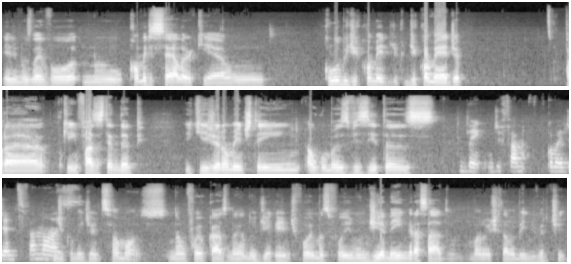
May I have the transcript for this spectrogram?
ele nos levou no Comedy Cellar, que é um clube de comédia, de comédia para quem faz stand-up e que geralmente tem algumas visitas bem de fam comediantes famosos. De comediantes famosos. Não foi o caso né, no dia que a gente foi, mas foi um dia bem engraçado, uma noite que estava bem divertida.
